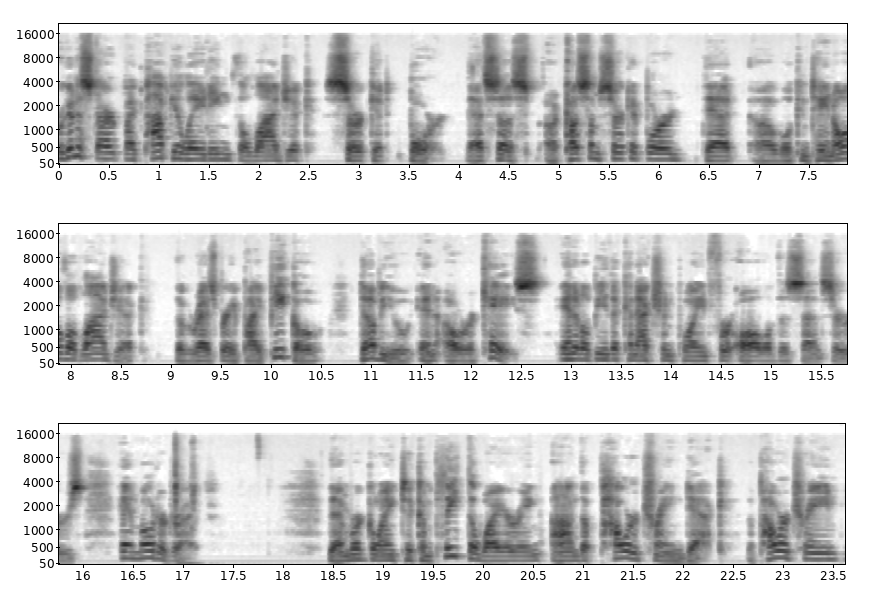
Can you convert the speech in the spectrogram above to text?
We're going to start by populating the logic circuit board. That's a, a custom circuit board that uh, will contain all the logic, the Raspberry Pi Pico W in our case, and it'll be the connection point for all of the sensors and motor drive. Then we're going to complete the wiring on the powertrain deck. The powertrain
